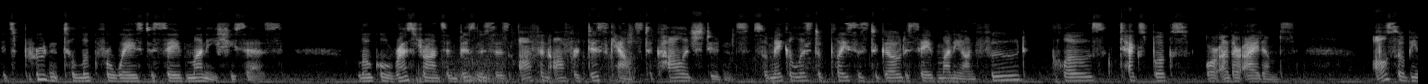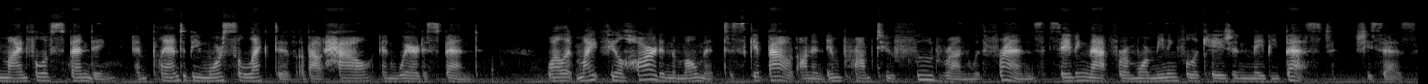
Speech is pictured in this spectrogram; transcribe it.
it's prudent to look for ways to save money, she says. Local restaurants and businesses often offer discounts to college students, so make a list of places to go to save money on food, clothes, textbooks, or other items. Also, be mindful of spending and plan to be more selective about how and where to spend. While it might feel hard in the moment to skip out on an impromptu food run with friends, saving that for a more meaningful occasion may be best, she says.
